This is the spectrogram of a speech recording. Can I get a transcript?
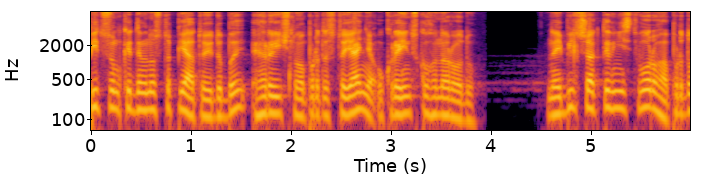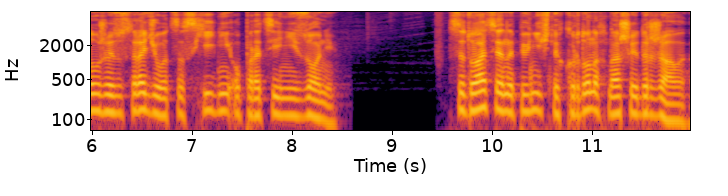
Підсумки 95-ї доби героїчного протистояння українського народу. Найбільша активність ворога продовжує зосереджуватися в східній операційній зоні. Ситуація на північних кордонах нашої держави.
